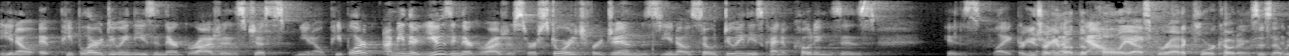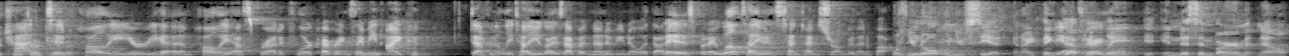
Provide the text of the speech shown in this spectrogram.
you know, it, people are doing these in their garages. Just you know, people are. I mean, they're using their garages for storage for gyms. You know, so doing these kind of coatings is is like. Are you talking about the polyaspartic floor coatings? Is that what you're talking about? polyurea and polyaspartic floor coverings. I mean, I could definitely tell you guys that, but none of you know what that is. But I will tell you it's 10 times stronger than epoxy. Well, you know it when you see it. And I think yeah, definitely cool. in this environment now,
